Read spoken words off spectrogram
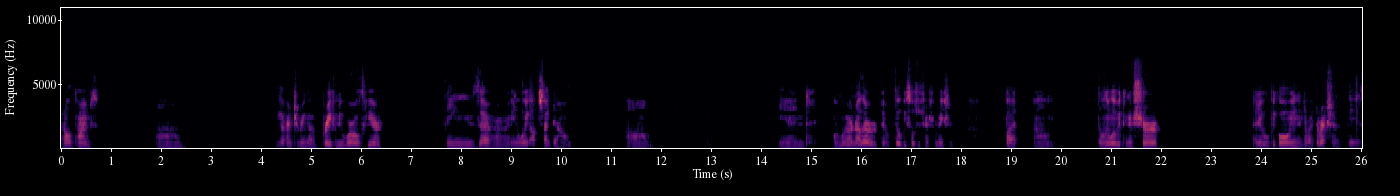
at all times. Um, we are entering a brave new world here. Things are in a way upside down. Um, and one way or another, there, will be social transformation. But um, the only way we can assure that it will be going in the right direction is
